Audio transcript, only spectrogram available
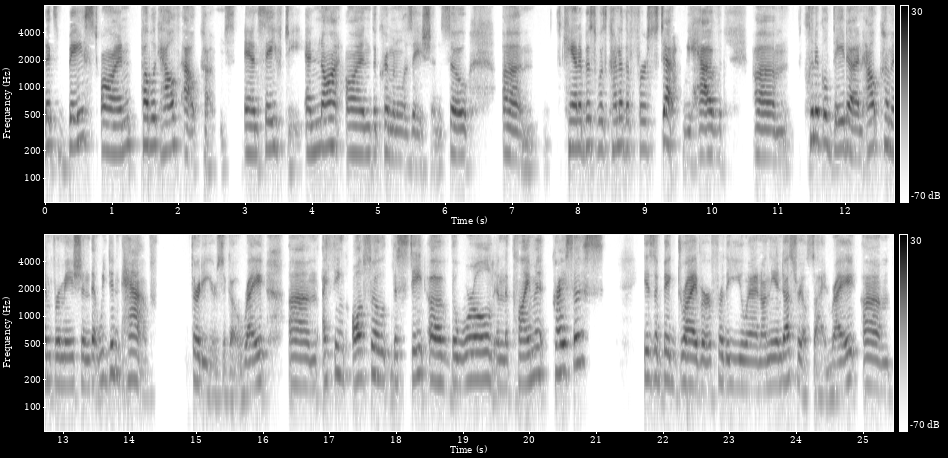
that's based on public health outcomes and safety and not on the criminalization. So, um, cannabis was kind of the first step. We have um, clinical data and outcome information that we didn't have 30 years ago, right? Um, I think also the state of the world and the climate crisis is a big driver for the UN on the industrial side, right? Um,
